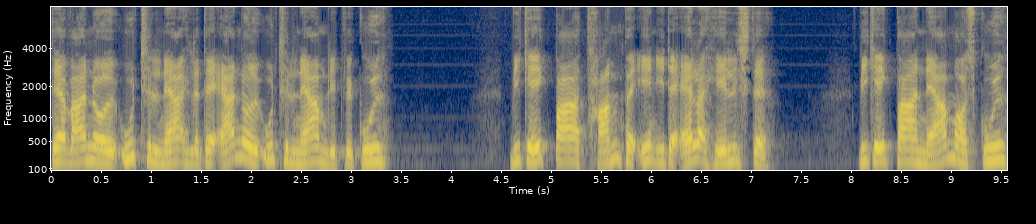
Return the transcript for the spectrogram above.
Der var noget utilnær, eller der er noget utilnærmeligt ved Gud. Vi kan ikke bare trampe ind i det allerhelligste. Vi kan ikke bare nærme os Gud.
